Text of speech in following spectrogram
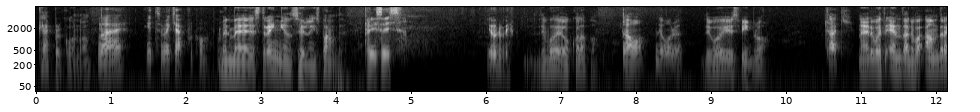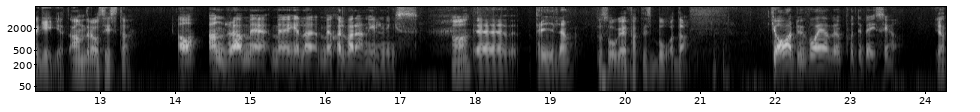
Capricorn va? Nej, inte med Capricorn. Men med Strängens hyllningsband. Precis. gjorde vi. Det var jag att kolla på. Ja, det var du. Det var ju svinbra. Tack. Nej, det var ett enda. Det var andra giget. Andra och sista. Ja, andra med, med, hela, med själva den hyllningsprylen. Ja, Eh, då såg jag ju faktiskt båda. ja, du var även på Debaser. Ja.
